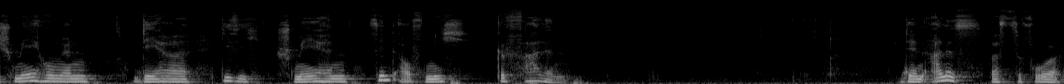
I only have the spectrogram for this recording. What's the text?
Schmähungen derer, die sich schmähen, sind auf mich gefallen. Denn alles, was zuvor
